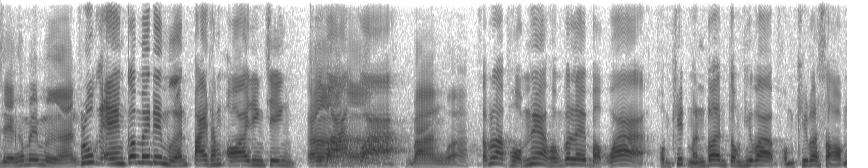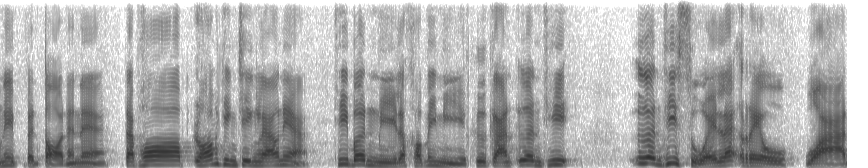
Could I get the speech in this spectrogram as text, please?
เสียงเขาไม่เหมือน ฟลุกเองก็ไม่ได้เหมือนไปทางออยจริงๆคือบางกว่าเออบางกว่าสำหรับผมเนี่ยผมก็เลยบอกว่าผมคิดเหมือนเบิ้ลตรงที่ว่าผมคิดว่าสองนี่เป็นต่อแน่ๆแต่พอร้องจริง ๆ แล้วเนี่ยที่เบิ้ลมีแล้วเขาไม่มีคือการเอื้อนที่ เอื้อนที่สวยและเร็วหวาน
